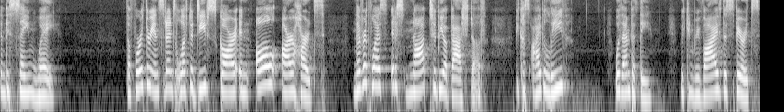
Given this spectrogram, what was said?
in the same way. The 4 3 incident left a deep scar in all our hearts. Nevertheless, it is not to be abashed of, because I believe with empathy, we can revive the spirits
